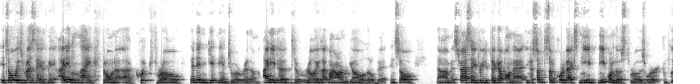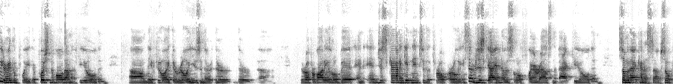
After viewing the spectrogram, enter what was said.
It's always resonated with me. I didn't like throwing a, a quick throw that didn't get me into a rhythm. I need to to really let my arm go a little bit. And so um, it's fascinating for you to pick up on that. You know, some some quarterbacks need need one of those throws where complete or incomplete, they're pushing the ball down the field and um, they feel like they're really using their their their uh, their upper body a little bit and and just kind of getting into the throw early instead of just guiding those little flare routes in the backfield and some of that kind of stuff. So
